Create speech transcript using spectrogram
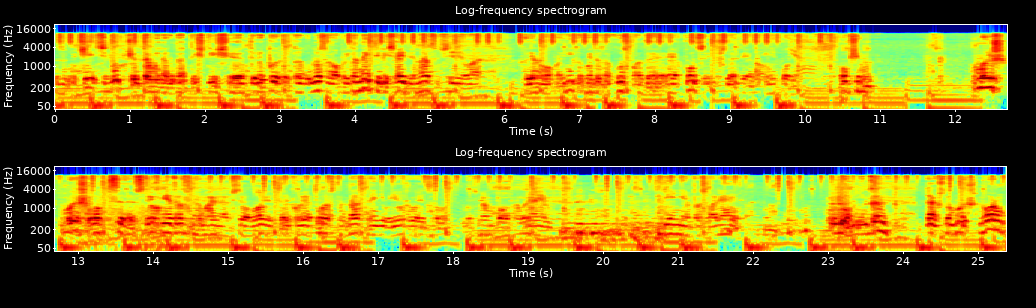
Звучить, ну, что там иногда тысяч-тысяч э, тыры как бы, ну, сразу приконнектились, ай-12, все дела. Хрен его пойми, какой-то закус под э, AirPods, что это, я так и не понял. В общем, Мышь, мышь вот с трех метров нормально все ловит, клавиатура стандартная, не выеживается. Вот, возьмем, поуправляем. Зрение позволяет. Удобненько. Так что мышь норм.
